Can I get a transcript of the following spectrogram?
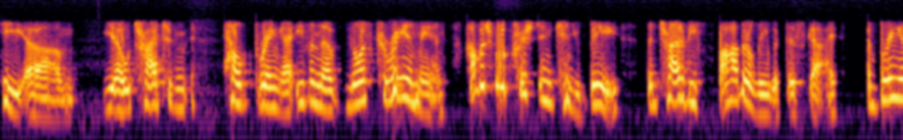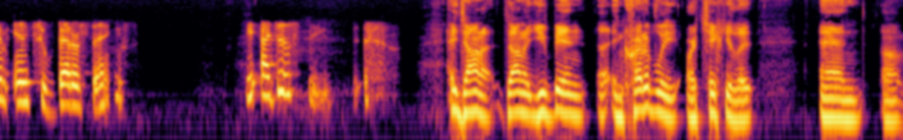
He, um, you know, tried to help bring uh, even the North Korean man. How much more Christian can you be than try to be fatherly with this guy and bring him into better things? I just. Hey Donna, Donna, you've been uh, incredibly articulate, and uh,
